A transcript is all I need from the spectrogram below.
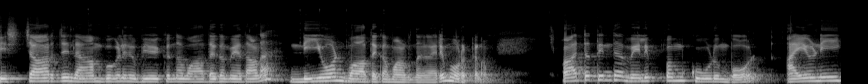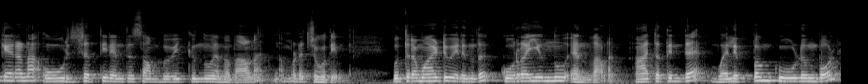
ഡിസ്ചാർജ് ലാമ്പുകളിൽ ഉപയോഗിക്കുന്ന വാതകം ഏതാണ്? നിയോൺ വാതകമാണെന്ന കാര്യം ഓർക്കണം. ആറ്റത്തിന്റെ വലിപ്പം കൂടുമ്പോൾ അയണീകരണ ഊർജത്തിന് എന്ത് സംഭവിക്കുന്നു എന്നതാണ് നമ്മുടെ ചോദ്യം. ഉത്തരമായിട്ട് വരുന്നത് കുറയുന്നു എന്നതാണ്. ആറ്റത്തിന്റെ വലിപ്പം കൂടുമ്പോൾ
